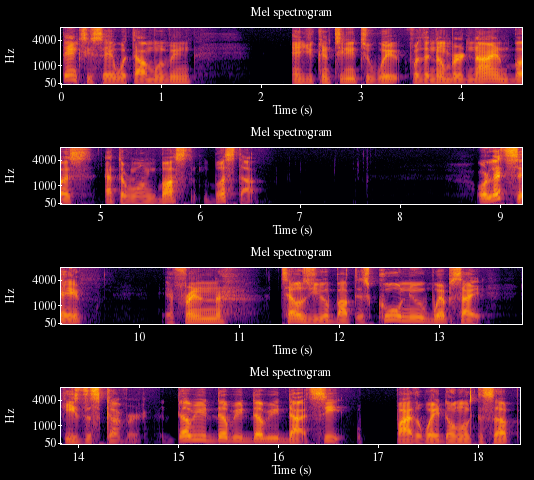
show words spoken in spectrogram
Thanks, you say without moving, and you continue to wait for the number nine bus at the wrong bus bus stop. Or let's say a friend tells you about this cool new website he's discovered. www.c. By the way, don't look this up.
